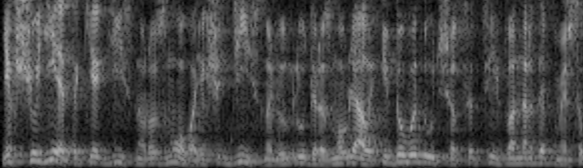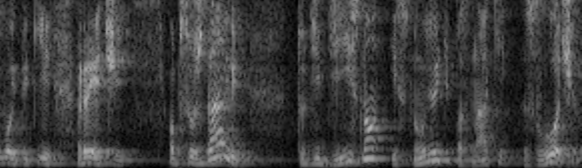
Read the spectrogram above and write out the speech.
Якщо є таке дійсно розмова, якщо дійсно люди розмовляли і доведуть, що це ці два нардепи між собою такі речі обсуждають, тоді дійсно існують ознаки злочину.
